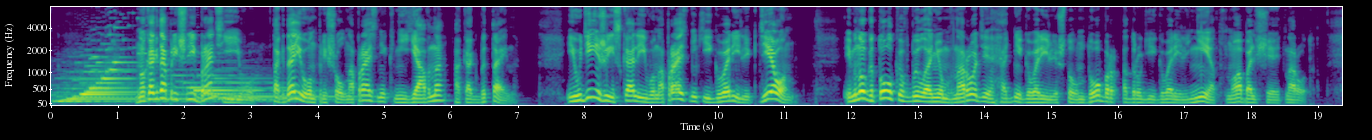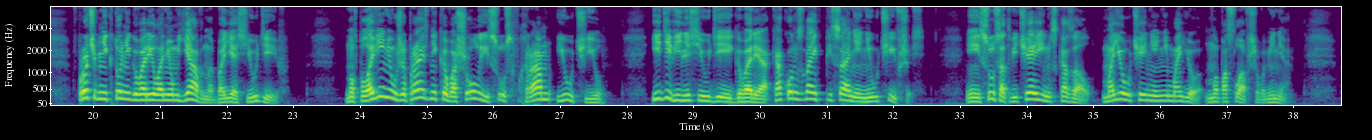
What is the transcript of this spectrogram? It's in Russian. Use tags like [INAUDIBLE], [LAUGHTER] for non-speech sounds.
Но когда пришли братья его, тогда и он пришел на праздник не явно, а как бы тайно. Иудеи же искали его на празднике и говорили, где он? И много толков было о нем в народе. Одни говорили, что он добр, а другие говорили, нет, но обольщает народ. Впрочем, никто не говорил о нем явно, боясь иудеев. Но в половине уже праздника вошел Иисус в храм и учил. И дивились иудеи, говоря, как он знает Писание, не учившись. И Иисус, отвечая им, сказал, «Мое учение не мое, но пославшего меня.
